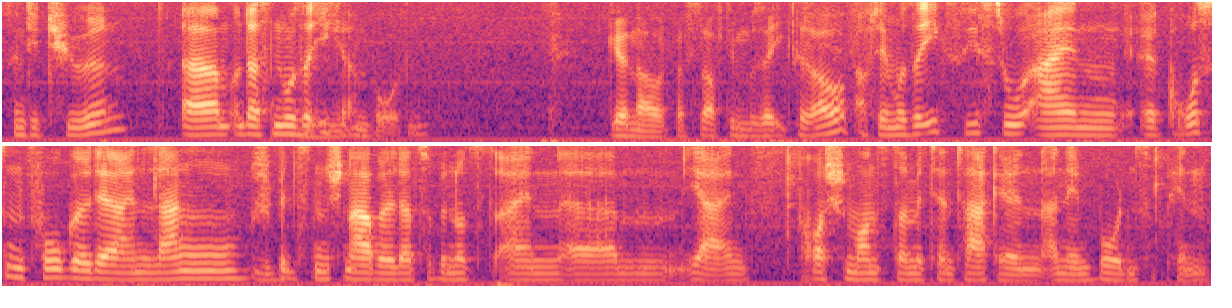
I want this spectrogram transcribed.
Es sind die Türen ähm, und das Mosaik Mhm. am Boden. Genau, was ist auf dem Mosaik drauf? Auf dem Mosaik siehst du einen äh, großen Vogel, der einen langen, spitzen Schnabel dazu benutzt, ein, ähm, ja, ein Froschmonster mit Tentakeln an den Boden zu pinnen.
